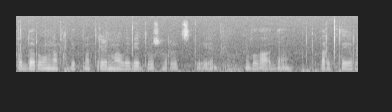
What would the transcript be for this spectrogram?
подарунок отримали від Ужгородської влади квартиру.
